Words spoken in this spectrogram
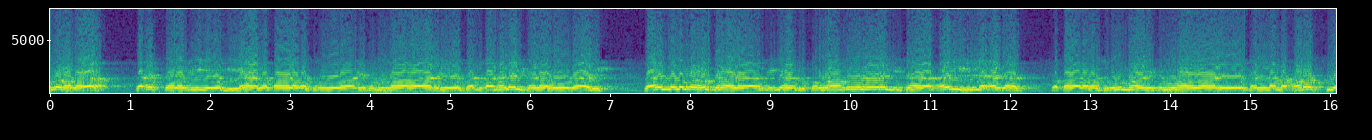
ضربها. فأثر في وجهها فقال رسول الله صلى الله عليه وسلم ليس له ذلك. فأنزل الله تعالى الرجال قوامون على النساء أيه الأدب فقال رسول الله صلى الله عليه وسلم أردت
